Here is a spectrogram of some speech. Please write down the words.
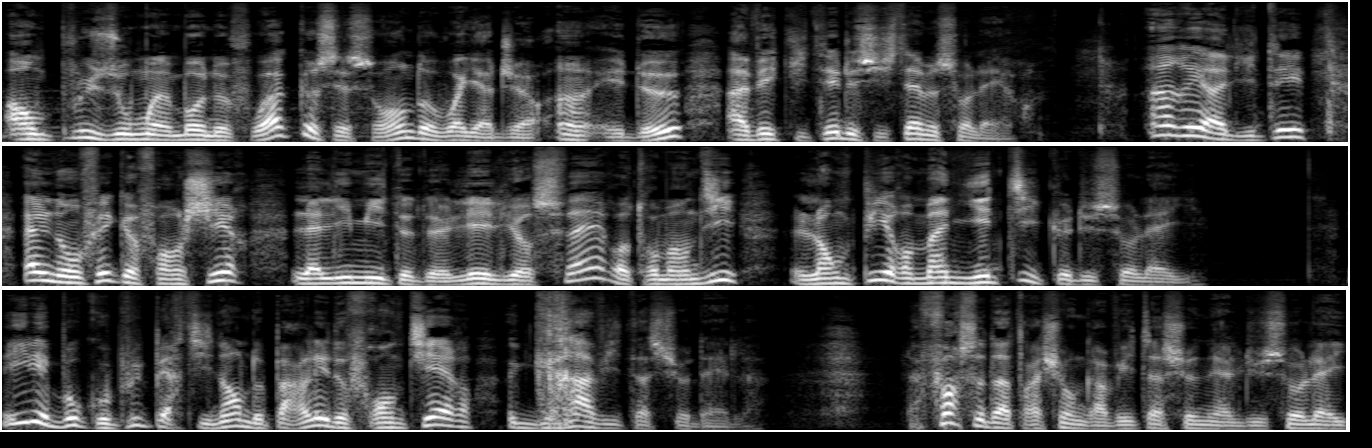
en plus ou moins bonne foi que ses sondes Voyager 1 et 2 avaient quitté le système solaire. En réalité, elles n'ont fait que franchir la limite de l'héliosphère, autrement dit l'empire magnétique du Soleil. Et il est beaucoup plus pertinent de parler de frontières gravitationnelles. La force d'attraction gravitationnelle du Soleil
